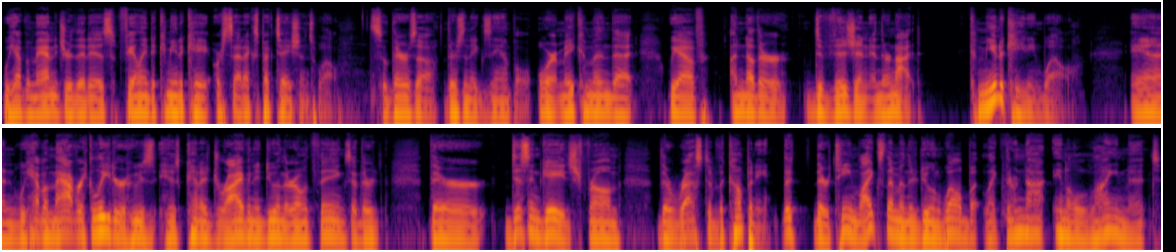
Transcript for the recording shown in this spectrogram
we have a manager that is failing to communicate or set expectations well. So there's a there's an example. Or it may come in that we have another division and they're not communicating well and we have a maverick leader who's who's kind of driving and doing their own things and they're they're disengaged from the rest of the company. The, their team likes them and they're doing well but like they're not in alignment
